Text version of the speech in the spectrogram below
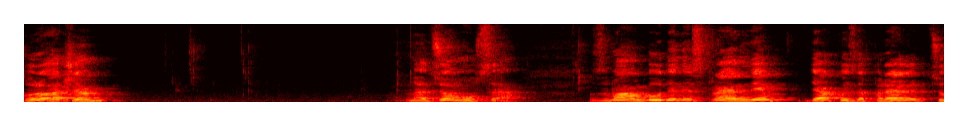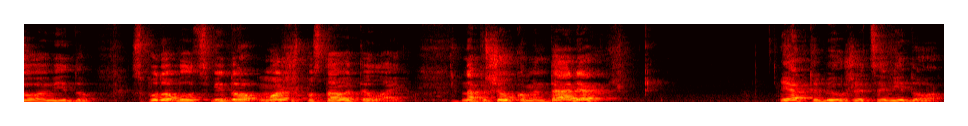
Коротше, на цьому все. З вами був Денис Френдлі. Дякую за перегляд цього відео. Сподобалось відео, можеш поставити лайк. Напиши в коментарях, як тобі вже це відео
